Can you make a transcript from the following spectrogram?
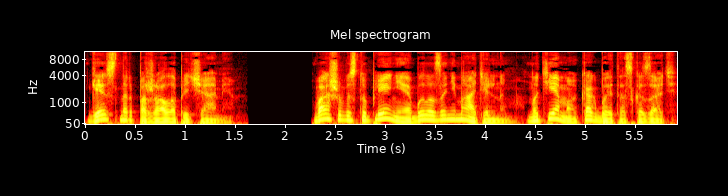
Геснер пожала плечами. «Ваше выступление было занимательным, но тема, как бы это сказать,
